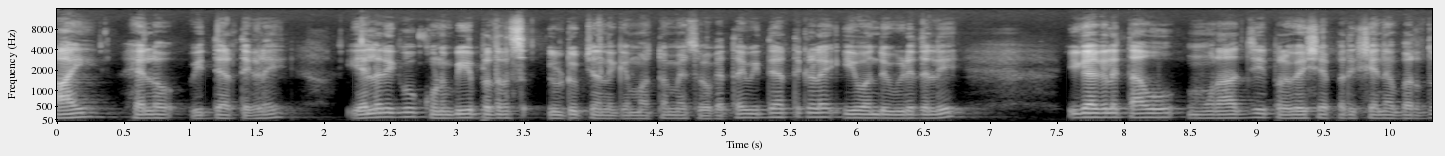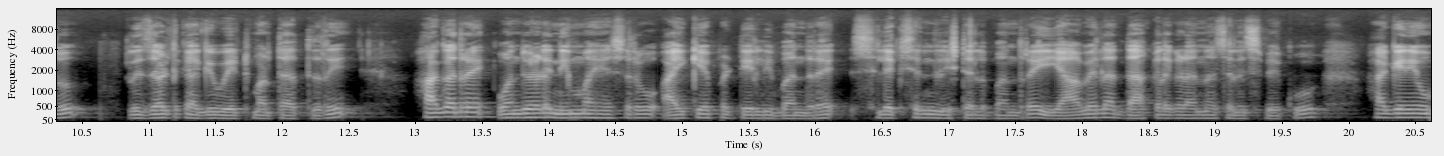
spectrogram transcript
ಹಾಯ್ ಹೆಲೋ ವಿದ್ಯಾರ್ಥಿಗಳೇ. ಎಲ್ಲರಿಗೂ ಕುಣಬಿ ಬ್ರದರ್ಸ್ ಯೂಟ್ಯೂಬ್ ಚಾನಲ್ಗೆ ಮತ್ತೊಮ್ಮೆ ಸ್ವಾಗತ. ವಿದ್ಯಾರ್ಥಿಗಳೇ, ಈ ಒಂದು ವಿಡಿಯೋದಲ್ಲಿ ಈಗಾಗಲೇ ತಾವು ಮೊರಾರ್ಜಿ ಪ್ರವೇಶ ಪರೀಕ್ಷೆಯನ್ನು ಬರೆದು ರಿಸಲ್ಟ್ಗಾಗಿ ವೆಯ್ಟ್ ಮಾಡ್ತಾ ಇರ್ತೀರಿ. ಹಾಗಾದರೆ ಒಂದು ವೇಳೆ ನಿಮ್ಮ ಹೆಸರು ಆಯ್ಕೆ ಪಟ್ಟಿಯಲ್ಲಿ ಬಂದರೆ ಸೆಲೆಕ್ಷನ್ ಲಿಸ್ಟಲ್ಲಿ ಬಂದರೆ ಯಾವೆಲ್ಲ ದಾಖಲೆಗಳನ್ನು ಸಲ್ಲಿಸಬೇಕು? ಹಾಗೆ ನೀವು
